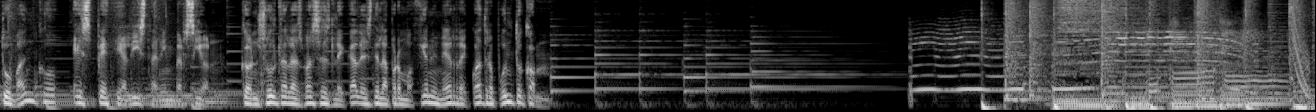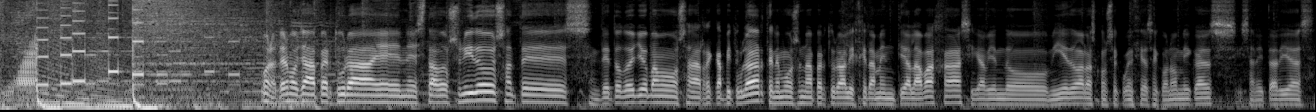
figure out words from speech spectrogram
tu banco especialista en inversión. Consulta las bases legales de la promoción en r4.com. tenemos ya apertura en Estados Unidos. Antes de todo ello vamos a recapitular. Tenemos una apertura ligeramente a la baja. Sigue habiendo miedo a las consecuencias económicas y sanitarias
